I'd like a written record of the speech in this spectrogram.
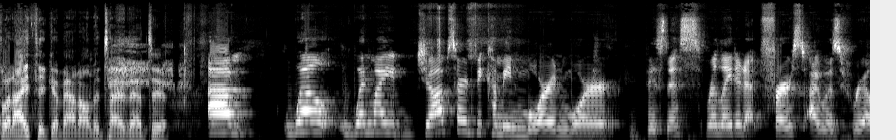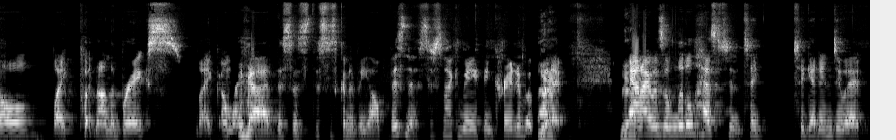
what I think about all the time now too. Um, well, when my job started becoming more and more business related, at first I was real like putting on the brakes, like, oh my mm-hmm. God, this is this is gonna be all business. There's not gonna be anything creative about yeah. it. Yeah. And I was a little hesitant to to get into it.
